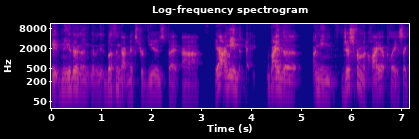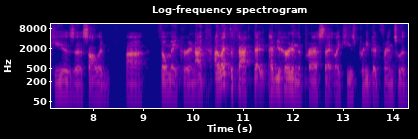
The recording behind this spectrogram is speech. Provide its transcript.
it, neither of them, both of them got mixed reviews, but uh, yeah, I mean, by the, I mean, just from a quiet place, like he is a solid uh, filmmaker, and I, I like the fact that have you heard in the press that like he's pretty good friends with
